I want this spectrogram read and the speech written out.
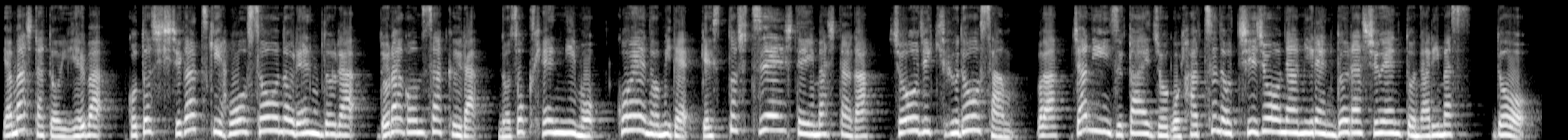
山下といえば、今年4月期放送の連ドラ、ドラゴン桜の続編にも声のみでゲスト出演していましたが、正直不動産はジャニーズ退場後初の地上並み連ドラ主演となります。ど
